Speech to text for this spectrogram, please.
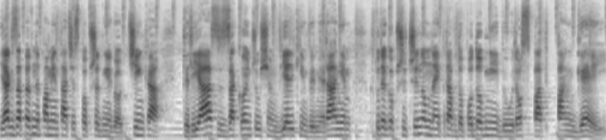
Jak zapewne pamiętacie z poprzedniego odcinka, Trias zakończył się wielkim wymieraniem, którego przyczyną najprawdopodobniej był rozpad Pangei.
